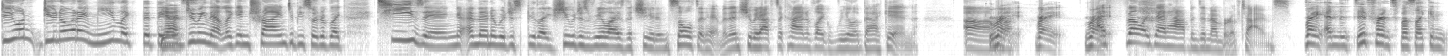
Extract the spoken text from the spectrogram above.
do you do you know what I mean like that they Yes. were doing that like in trying to be sort of like teasing and then it would just be like she would just realize that she had insulted him and then she would have to kind of like reel it back in. Um Right, right, right. I felt like that happened a number of times. Right, and the difference was like in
